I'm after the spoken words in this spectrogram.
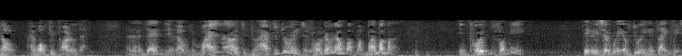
no, I won't be part of that. And then, you know, why not? You have to do it important for me. There is a way of doing it like this.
